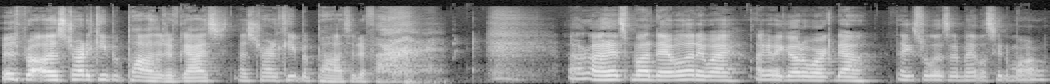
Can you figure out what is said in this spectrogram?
Probably let's try to keep it positive, guys. Let's try to keep it positive. All right, it's Monday. Well, anyway, I gotta go to work now. Thanks for listening, man. We'll see you tomorrow.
